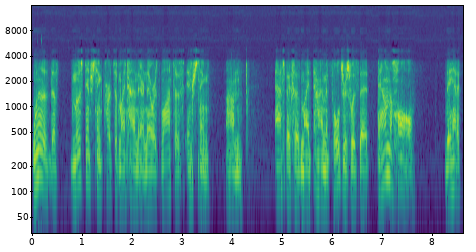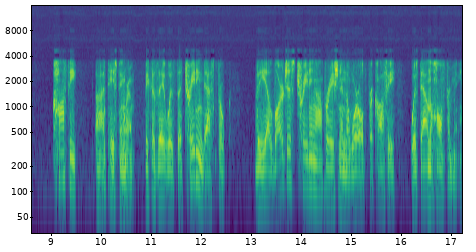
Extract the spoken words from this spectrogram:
one of the, the most interesting parts of my time there, and there was lots of interesting um, aspects of my time at Folgers, was that down the hall they had a coffee uh, tasting room because it was the trading desk for the uh, largest trading operation in the world for coffee was down the hall from me,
